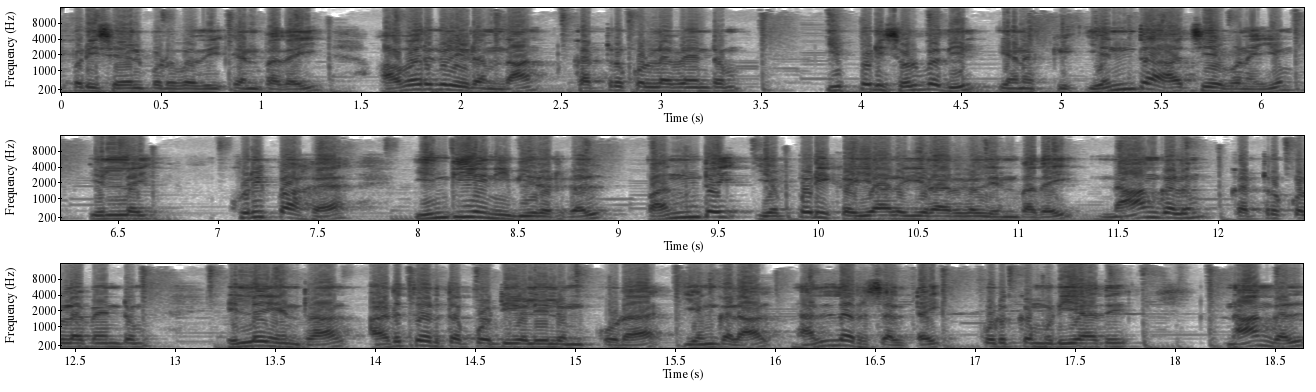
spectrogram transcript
எப்படி செயல்படுவது என்பதை அவர்களிடம்தான் கற்றுக்கொள்ள வேண்டும். இப்படி சொல்வதில் எனக்கு எந்த ஆட்சேபனையும் இல்லை. குறிப்பாக இந்திய அணி வீரர்கள் பந்தை எப்படி கையாளுகிறார்கள் என்பதை நாங்களும் கற்றுக்கொள்ள வேண்டும். இல்லை என்றால் அடுத்தடுத்த போட்டிகளிலும் கூட எங்களால் நல்ல ரிசல்ட்டை கொடுக்க முடியாது. நாங்கள்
